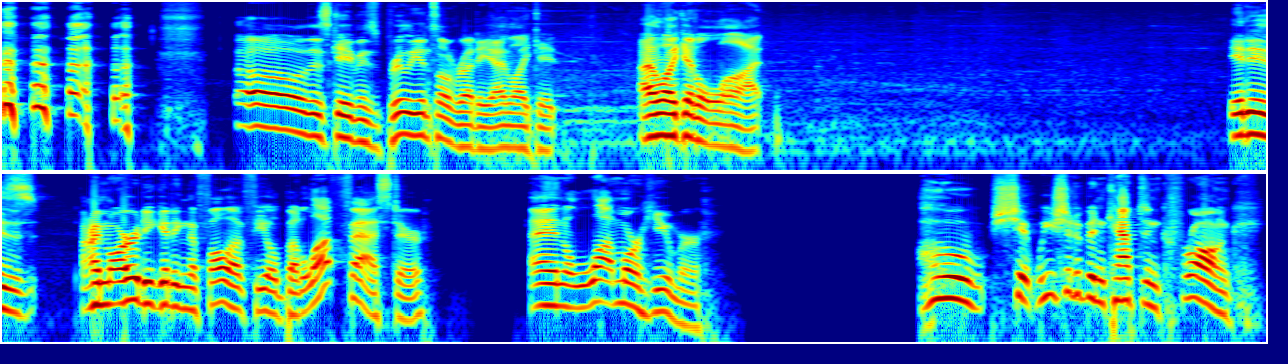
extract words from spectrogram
oh, this game is brilliant already. I like it. I like it a lot. It is. I'm already getting the Fallout feel, but a lot faster and a lot more humor. Oh, shit. We should have been Captain Kronk.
